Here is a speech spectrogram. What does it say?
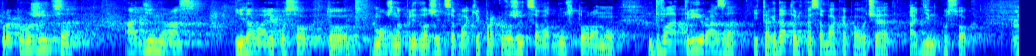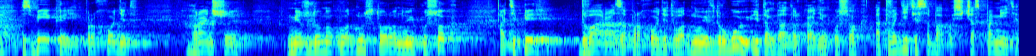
Прокружиться один раз и давали кусок, то можно предложить собаке прокружиться в одну сторону два-три раза, и тогда только собака получает один кусок. Змейкой проходит раньше между ног в одну сторону и кусок, а теперь два раза проходит в одну и в другую, и тогда только один кусок. Отводите собаку, сейчас пометит.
